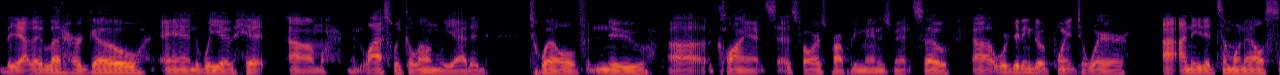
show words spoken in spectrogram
They, yeah, they let her go, and we have hit um, last week alone. We added 12 new uh, clients as far as property management. So uh, we're getting to a point to where I, I, needed someone else,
